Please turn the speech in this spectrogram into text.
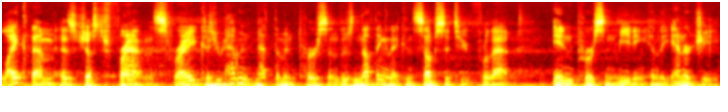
like them as just friends, right? Because you haven't met them in person. There's nothing that can substitute for that in-person meeting and the energy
